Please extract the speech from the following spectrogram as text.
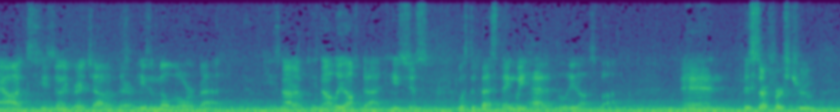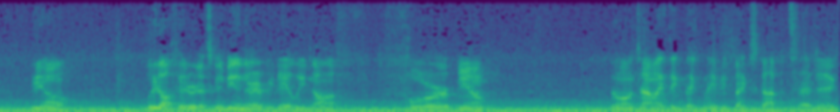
Alex, he's doing a great job up there. He's a middle order bat. He's not a he's not a leadoff guy. He's just was the best thing we had at the leadoff spot. And this is our first true, you know, leadoff hitter that's going to be in there every day leading off for you know a long time. I think like maybe like Scott said,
